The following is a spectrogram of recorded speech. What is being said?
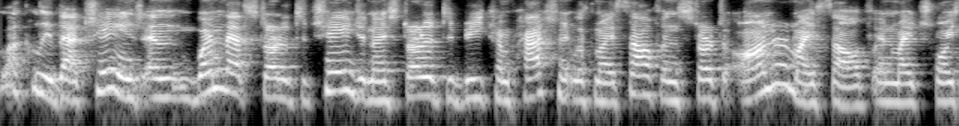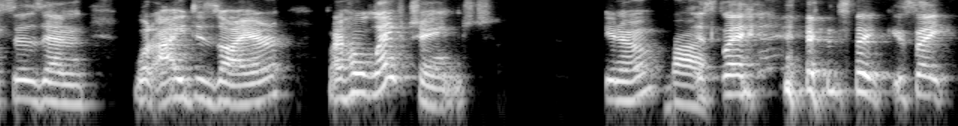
luckily that changed. And when that started to change and I started to be compassionate with myself and start to honor myself and my choices and what I desire, my whole life changed. You know, right. it's like, it's like, it's like,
